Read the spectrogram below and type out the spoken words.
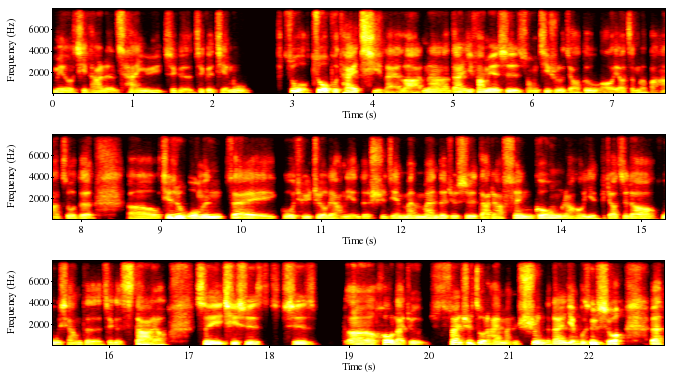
没有其他人参与这个这个节目。做做不太起来啦。那当然一方面是从技术的角度哦，要怎么把它做的，呃，其实我们在过去这两年的时间，慢慢的就是大家分工，然后也比较知道互相的这个 style，所以其实其实。呃，后来就算是做的还蛮顺的，但也不是说，呃，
